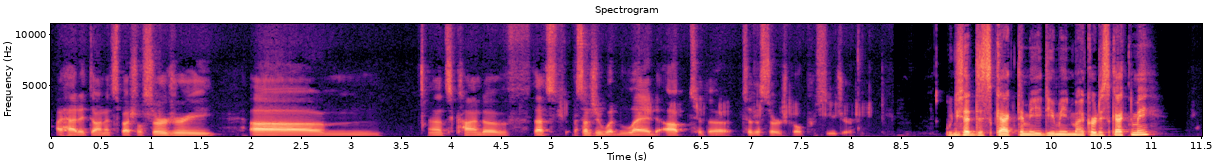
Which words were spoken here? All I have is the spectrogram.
I had it done in special surgery. Um, that's kind of that's essentially what led up to the to the surgical procedure. When you said discectomy, do you mean microdiscectomy?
